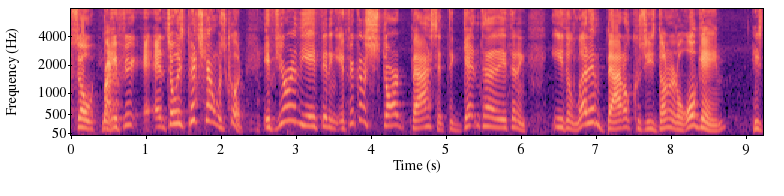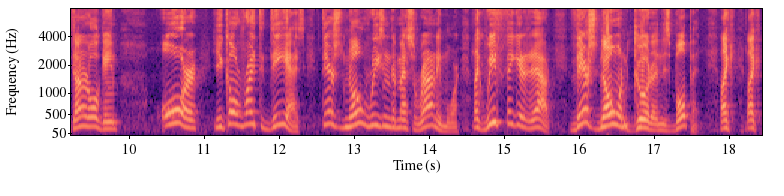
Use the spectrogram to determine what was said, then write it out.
So right. if you and so his pitch count was good. If you're in the eighth inning, if you're going to start Bassitt to get into that eighth inning, either let him battle because he's done it all game, he's done it all game, or you go right to Diaz. There's no reason to mess around anymore. Like we figured it out. There's no one good in this bullpen. Like like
